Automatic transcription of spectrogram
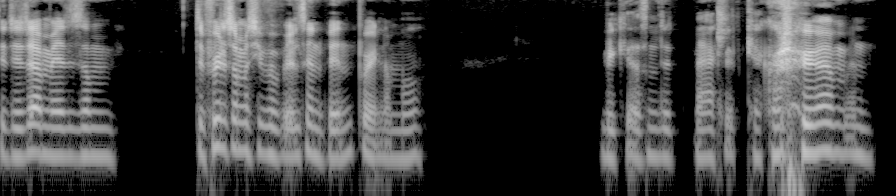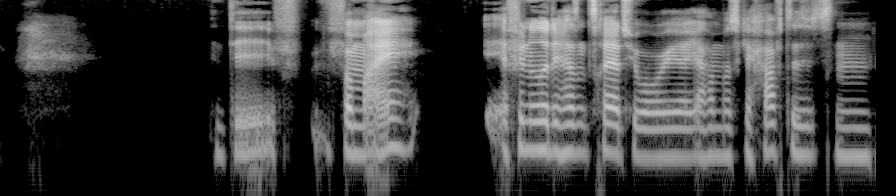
det er det der med, ligesom, det føles som at sige farvel til en ven på en eller anden måde. Hvilket er sådan lidt mærkeligt, kan jeg godt høre, men, men det for mig, jeg finder ud af det her som 23 år, og jeg har måske haft det sådan,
